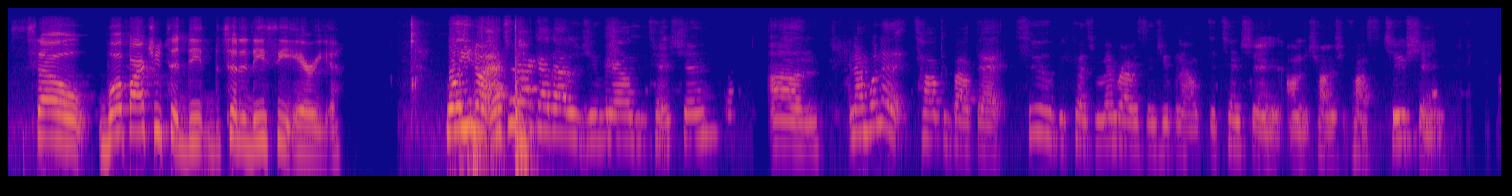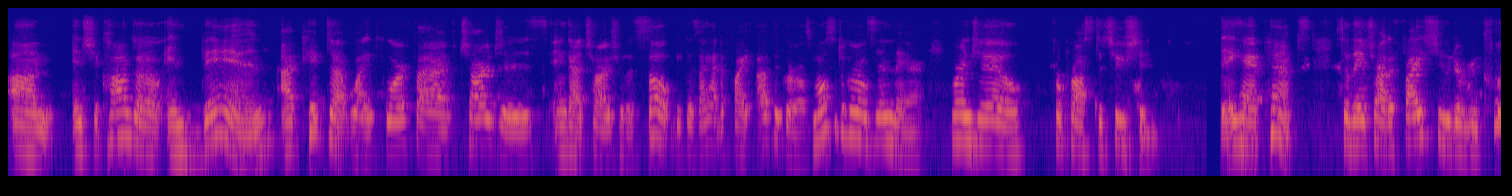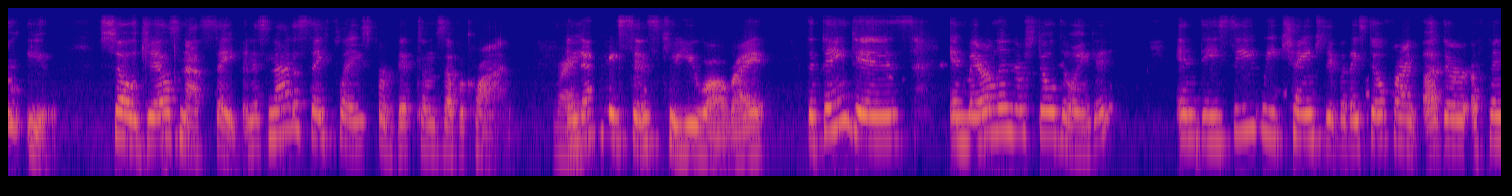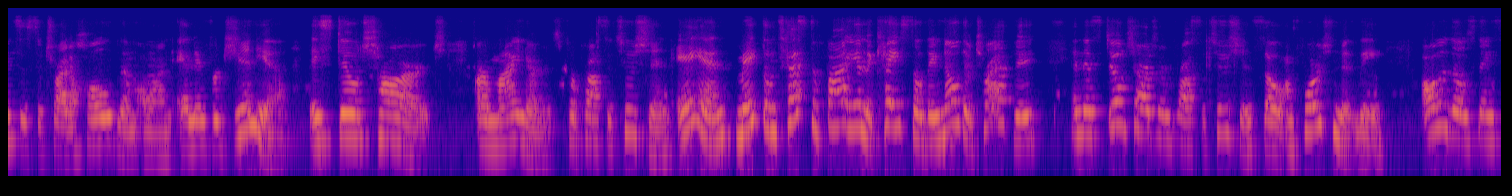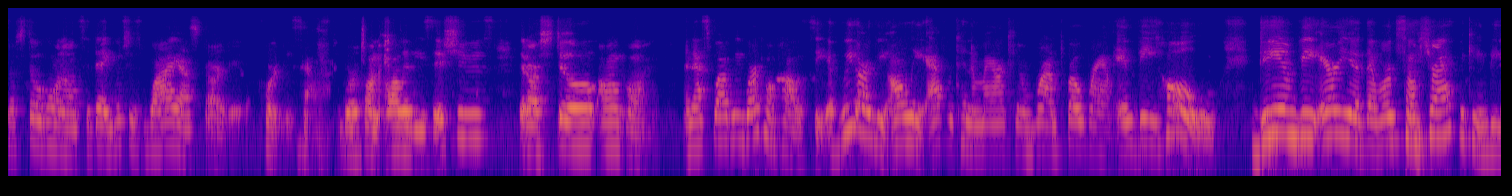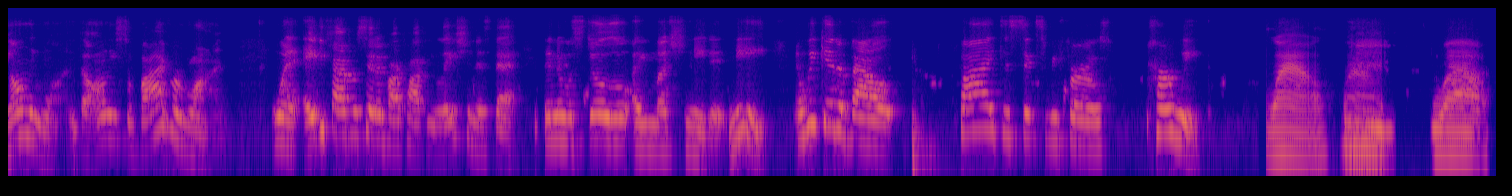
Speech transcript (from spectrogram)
So, what brought you to D- to the DC area? Well, you know, after I got out of juvenile detention, um, and I want to talk about that too, because remember, I was in juvenile detention on the charge of prostitution um, in Chicago. And then I picked up like four or five charges and got charged with assault because I had to fight other girls. Most of the girls in there were in jail for prostitution. They had pimps. So they try to fight you to recruit you. So jail's not safe. And it's not a safe place for victims of a crime. Right. And that makes sense to you all, right? The thing is, in Maryland, they're still doing it. In DC, we changed it, but they still find other offenses to try to hold them on. And in Virginia, they still charge our minors for prostitution and make them testify in the case so they know they're trafficked and they're still charging prostitution. So, unfortunately, all of those things are still going on today, which is why I started Courtney's House to work on all of these issues that are still ongoing. And that's why we work on policy. If we are the only African American run program in the whole DMV area that works on trafficking, the only one, the only survivor one, when 85% of our population is that, then it was still a much needed need. And we get about five to six referrals per week. Wow. Wow. Mm-hmm. Wow.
